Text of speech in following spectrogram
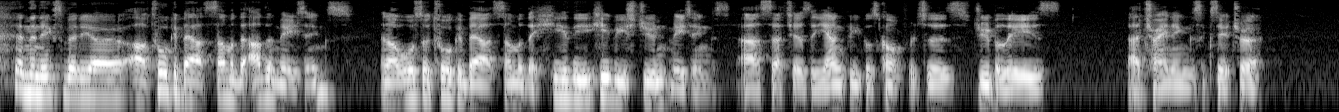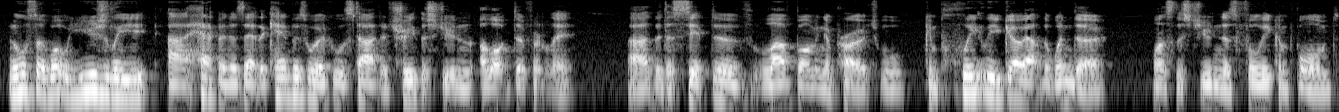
in the next video, I'll talk about some of the other meetings, and I'll also talk about some of the heavy, heavy student meetings, uh, such as the Young People's Conferences, Jubilees, uh, trainings, etc. And also what will usually uh, happen is that the campus worker will start to treat the student a lot differently. Uh, the deceptive love bombing approach will completely go out the window once the student is fully conformed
